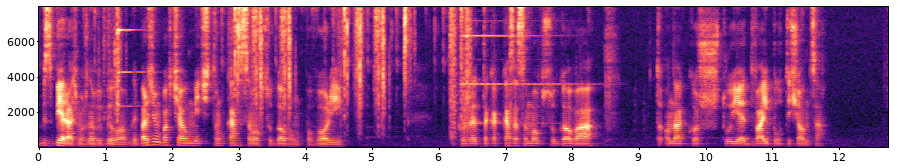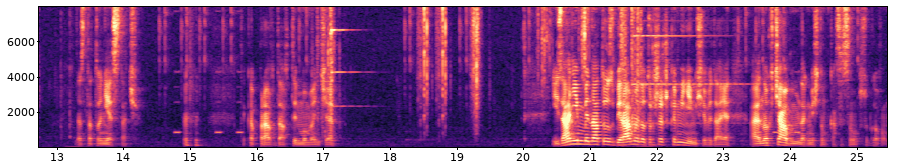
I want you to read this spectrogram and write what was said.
by zbierać można by było. Najbardziej bym chciał mieć tą kasę samoobsługową powoli. Tylko, że taka kasa samoobsługowa to ona kosztuje 2,5 tysiąca. Nas na to nie stać. Taka prawda w tym momencie. I zanim my na to zbieramy, to troszeczkę minie mi się wydaje. Ale no chciałbym jednak mieć tą kasę samoobsługową.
